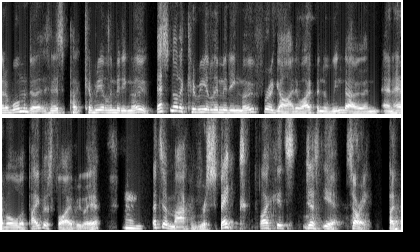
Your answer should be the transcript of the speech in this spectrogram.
But a woman does and it's a career limiting move. That's not a career limiting move for a guy to open the window and, and have all the papers fly everywhere. Mm. That's a mark of respect. Like it's just, yeah, sorry. I,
